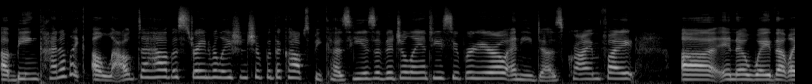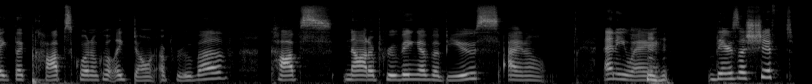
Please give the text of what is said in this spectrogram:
uh, being kind of like allowed to have a strained relationship with the cops because he is a vigilante superhero and he does crime fight uh in a way that like the cops quote unquote like don't approve of. Cops not approving of abuse i don't anyway there's a shift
